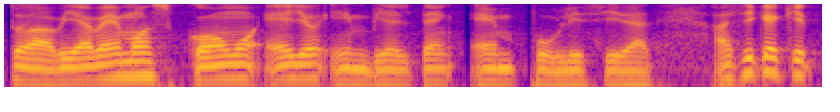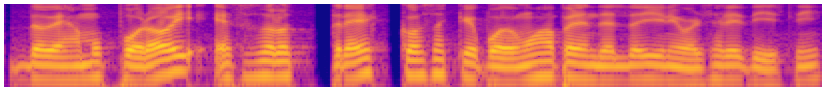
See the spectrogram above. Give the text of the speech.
todavía vemos cómo ellos invierten en publicidad. Así que aquí lo dejamos por hoy. Esas son las tres cosas que podemos aprender de Universal Disney.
